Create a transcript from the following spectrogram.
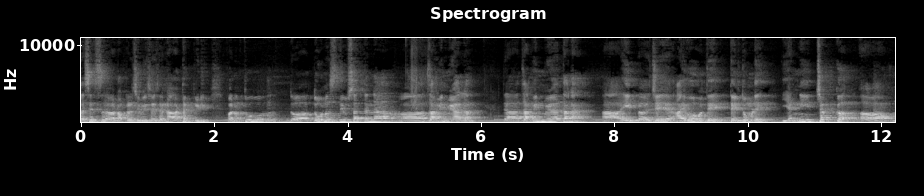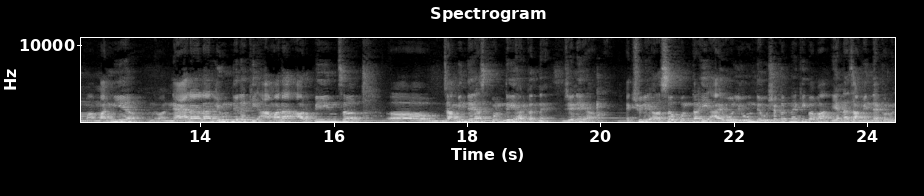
तसेच डॉक्टरची मिसेस यांना अटक केली. परंतु दोनच दिवसात त्यांना जामीन मिळाला. त्या जामीन मिळताना एक जे आयव होते तेलतुंबडे यांनी चक्क माननीय न्यायालयाला लिहून दिलं की आम्हाला आरोपींचं जामीन देण्यास कोणतीही हरकत नाही. जेणे ऍक्च्युली असं कोणताही आयओ लिहून देऊ शकत नाही की बाबा यांना जामीन द्या करून.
